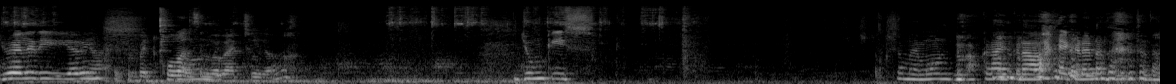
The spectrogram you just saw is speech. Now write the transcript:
jewellery ear Yeah, ఇప్పుడు పెట్టుకోవాల్సింది యాక్చువల్గా జుంకీస్ సమ్ అమౌంట్ అక్కడ ఇక్కడ ఎక్కడైనా దొరుకుతుంది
